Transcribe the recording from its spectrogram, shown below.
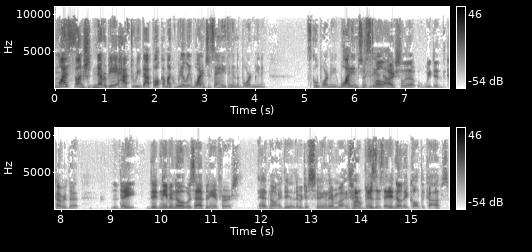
"My son should never be have to read that book." I'm like, "Really? Why didn't you say anything in the board meeting, school board meeting? Why didn't you stand well, up?" actually, that we did cover that. They didn't even know it was happening at first. They had no idea. They were just sitting there minding their own business. They didn't know they called the cops.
